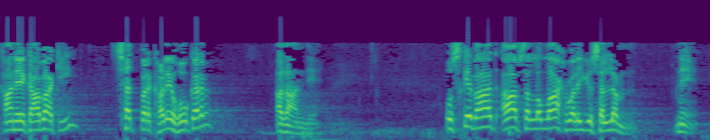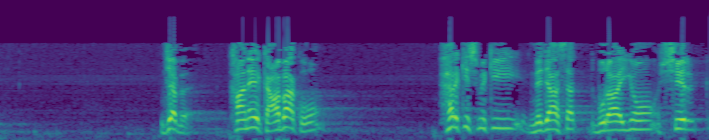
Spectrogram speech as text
خانہ کعبہ کی چھت پر کھڑے ہو کر اذان دیں۔ اس کے بعد آپ صلی اللہ علیہ وسلم نے جب خانہ کعبہ کو ہر قسم کی نجاست، برائیوں، شرک،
